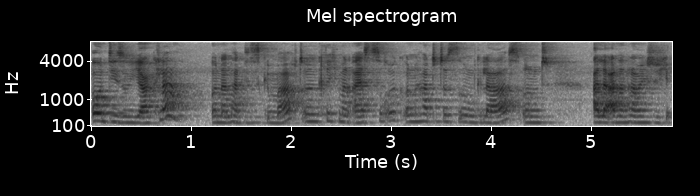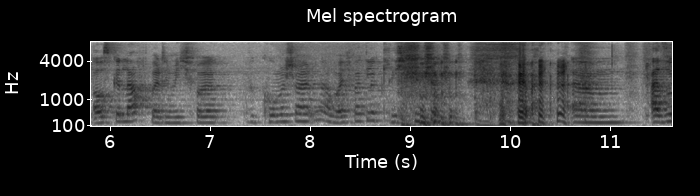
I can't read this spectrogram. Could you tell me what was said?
Und die so, ja klar. Und dann hat die das gemacht und dann kriege ich mein Eis zurück und hatte das so im Glas und alle anderen haben mich natürlich ausgelacht, weil die mich voll für komisch halten, aber ich war glücklich. ähm, also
